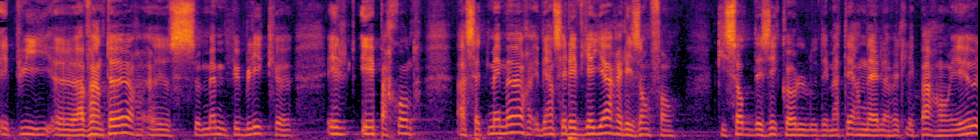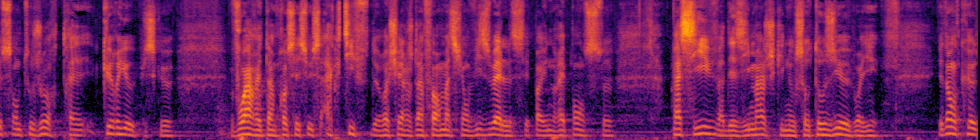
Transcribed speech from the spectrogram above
et puis euh, à 20 heures, euh, ce même public, et, par contre, à cette même heure, eh bien, c'est les vieillards et les enfants qui sortent des écoles ou des maternelles avec les parents. Et eux sont toujours très curieux, puisque voir est un processus actif de recherche d'informations visuelles. Ce n'est pas une réponse passive à des images qui nous sautent aux yeux, voyez. Et donc, euh,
